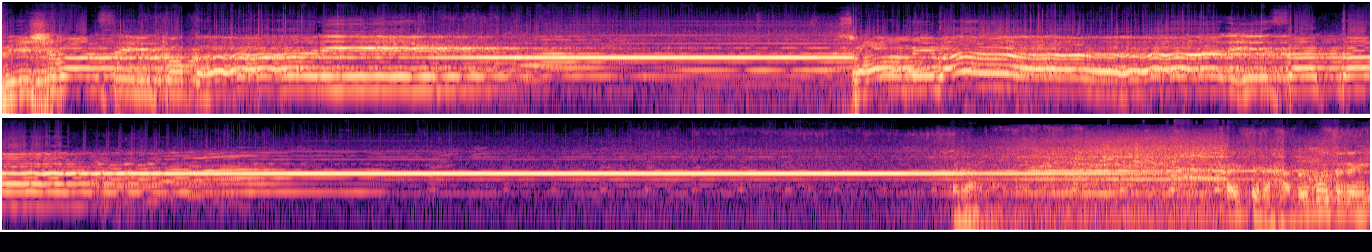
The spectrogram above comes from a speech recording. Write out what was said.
विश्वासी तो करी स्वामी वारी सत्ता। राम। काय तर हलवलं होतं काही?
